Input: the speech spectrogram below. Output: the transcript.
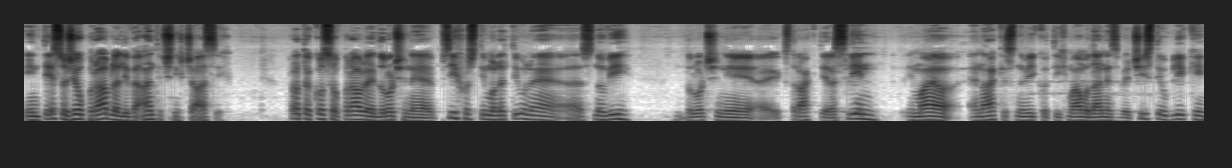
In te so že uporabljali v antičnih časih. Prav tako so uporabljali določene psihostimulativne eh, snovi, določeni eh, ekstrakti rastlin, imajo enake snovi, kot jih imamo danes v čisti obliki.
